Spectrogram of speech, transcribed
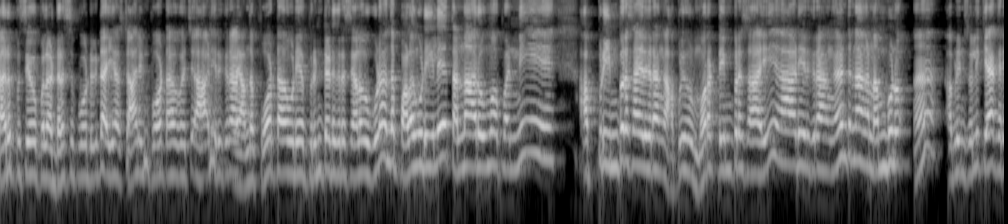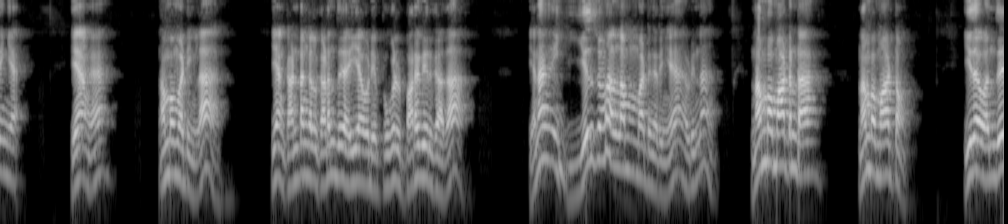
கருப்பு சிவப்பில் ட்ரெஸ் போட்டுக்கிட்டு ஐயா ஸ்டாலின் போட்டோவை வச்சு ஆடி இருக்கிறாங்க அந்த போட்டோவுடைய பிரிண்ட் எடுக்கிற செலவு கூட அந்த பழங்குடியிலே தன்னார்வமாக பண்ணி அப்படி இம்ப்ரெஸ் ஆகிருக்கிறாங்க அப்படி ஒரு முரட்டு இம்ப்ரெஸ் ஆகி ஆடி இருக்கிறாங்கன்ட்டு நாங்கள் நம்பணும். அப்படின்னு சொல்லி கேட்குறீங்க ஏங்க நம்ப மாட்டிங்களா? ஏன் கண்டங்கள் கடந்து ஐயாவுடைய புகழ் பரவி இருக்காதா? ஏன்னா எது சொன்னாலும் நம்ப மாட்டேங்கிறீங்க அப்படின்னா நம்ப மாட்டோம்டா. நம்ப மாட்டோம். இதை வந்து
